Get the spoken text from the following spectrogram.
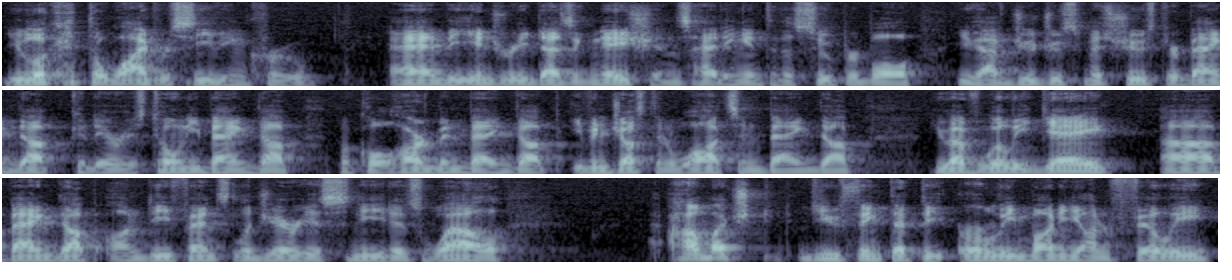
You look at the wide receiving crew and the injury designations heading into the Super Bowl. You have Juju Smith Schuster banged up, Kadarius Toney banged up, Mecole Hardman banged up, even Justin Watson banged up. You have Willie Gay uh, banged up on defense, L'Jarius Sneed as well. How much do you think that the early money on Philly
